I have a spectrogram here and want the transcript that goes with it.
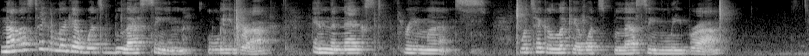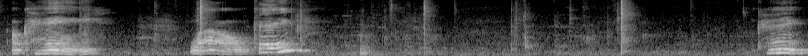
now let's take a look at what's blessing Libra in the next three months. We'll take a look at what's blessing Libra. Okay. Wow. Okay. Okay.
